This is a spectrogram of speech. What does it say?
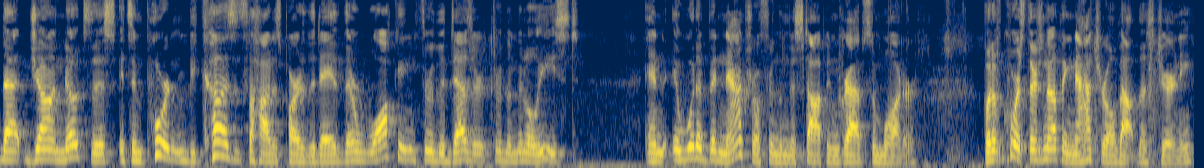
that John notes this, it's important because it's the hottest part of the day. They're walking through the desert, through the Middle East, and it would have been natural for them to stop and grab some water. But of course, there's nothing natural about this journey.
